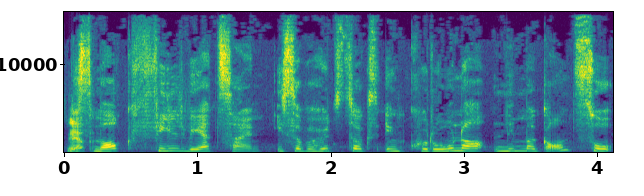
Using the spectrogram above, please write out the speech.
das Ja. mag viel wert sein, ist aber heutzutage in Corona nicht mehr ganz so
